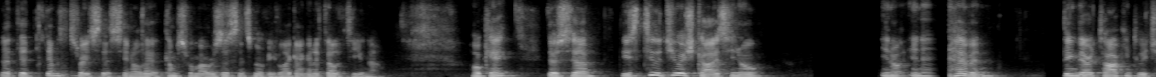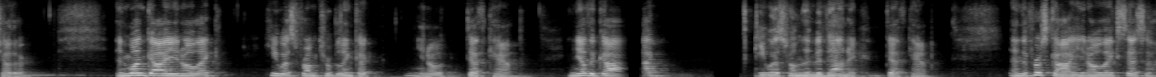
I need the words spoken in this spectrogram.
that, that demonstrates this you know that comes from a resistance movie. Like i'm going to tell it to you now. Okay? There's uh, these two jewish guys you know you know in heaven sitting there talking to each other. And one guy you know like he was from treblinka you know death camp. And the other guy he was from the Majdanek death camp. And the first guy, you know, like says, uh,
